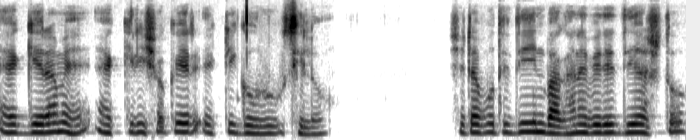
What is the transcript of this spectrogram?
এক গ্রামে এক কৃষকের একটি গরু ছিল। সেটা প্রতিদিন বাগানে বেঁধে দিয়ে আসতো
